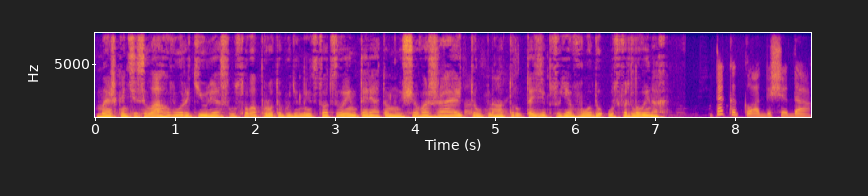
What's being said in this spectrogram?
Мешканці села, говорить Юлія Суслова, проти будівництва цвинтаря, тому що вважають, трупна отрута зіпсує воду у свердловинах. Так как кладбище, да,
